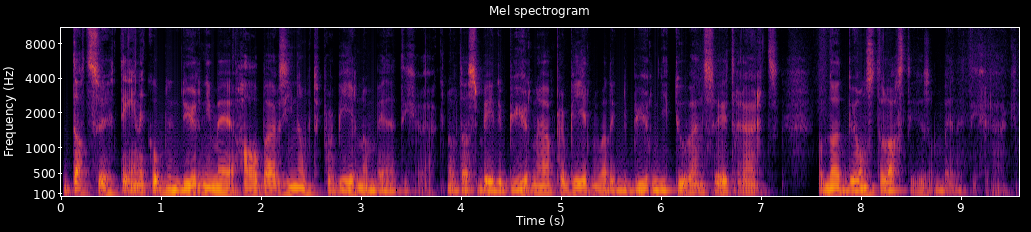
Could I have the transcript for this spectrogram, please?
dat ze uiteindelijk op den duur niet meer haalbaar zien om te proberen om binnen te geraken. Of dat ze bij de buren gaan proberen, wat ik de buren niet toewens uiteraard, omdat het bij ons te lastig is om binnen te geraken.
